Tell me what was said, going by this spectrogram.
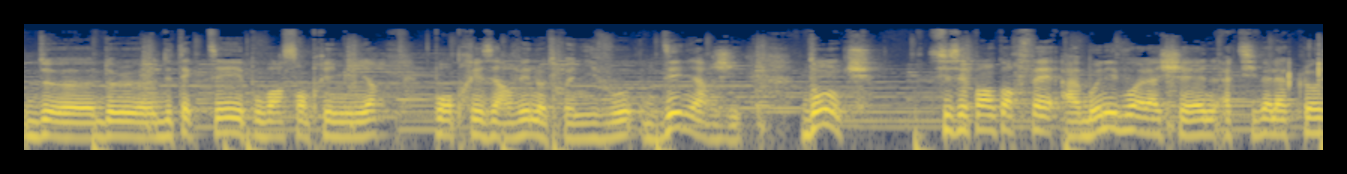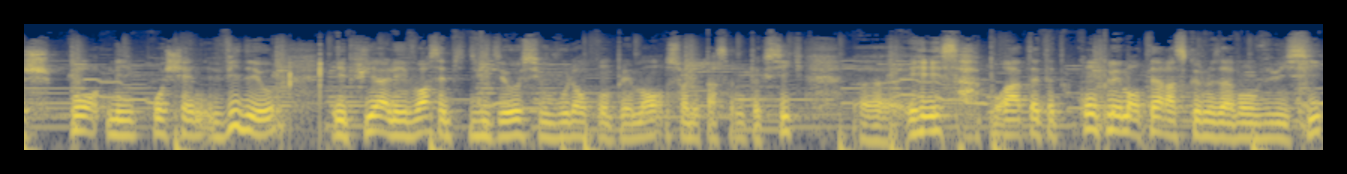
de, de le détecter et pouvoir s'en prémunir pour préserver notre niveau d'énergie. Donc, si ce n'est pas encore fait, abonnez-vous à la chaîne, activez la cloche pour les prochaines vidéos et puis allez voir cette petite vidéo si vous voulez en complément sur les personnes toxiques euh, et ça pourra peut-être être complémentaire à ce que nous avons vu ici.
